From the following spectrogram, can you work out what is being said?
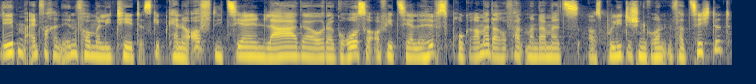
leben einfach in Informalität. Es gibt keine offiziellen Lager oder große offizielle Hilfsprogramme. Darauf hat man damals aus politischen Gründen verzichtet,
